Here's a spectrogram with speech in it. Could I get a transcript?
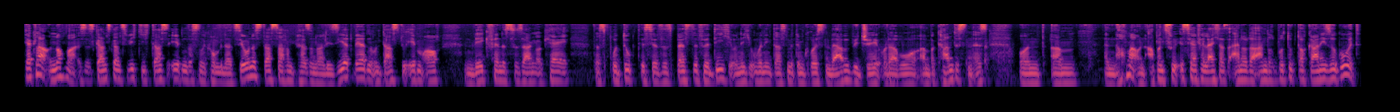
Ja klar, und nochmal, es ist ganz, ganz wichtig, dass eben das eine Kombination ist, dass Sachen personalisiert werden und dass du eben auch einen Weg findest zu sagen, okay, das Produkt ist jetzt das Beste für dich und nicht unbedingt das mit dem größten Werbebudget oder wo am bekanntesten ist. Und ähm, nochmal, und ab und zu ist ja vielleicht das ein oder andere Produkt auch gar nicht so gut.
